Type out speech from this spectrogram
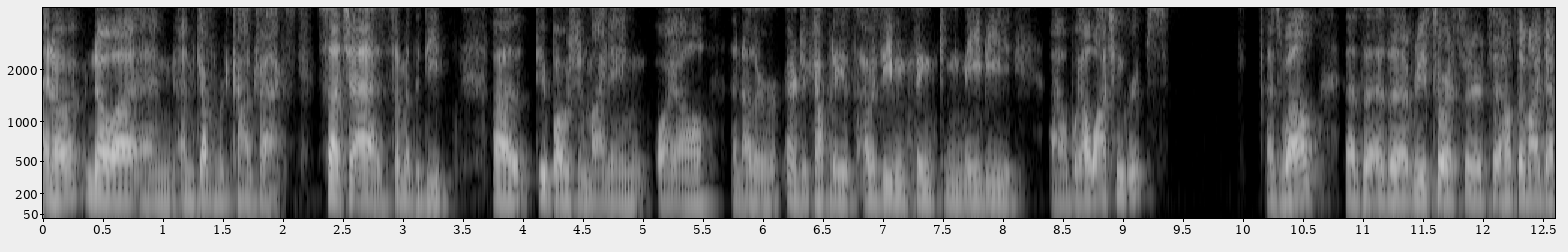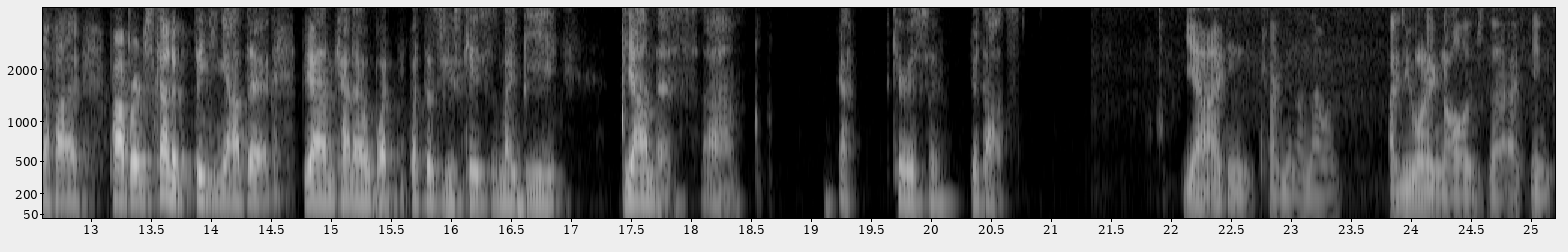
NOAA and, and government contracts, such as some of the deep uh, deep ocean mining, oil, and other energy companies? I was even thinking maybe uh, whale watching groups as well as a, as a resource for, to help them identify proper. Just kind of thinking out there beyond kind of what what those use cases might be beyond this. Um, yeah, curious your thoughts. Yeah, I can chime in on that one. I do want to acknowledge that I think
